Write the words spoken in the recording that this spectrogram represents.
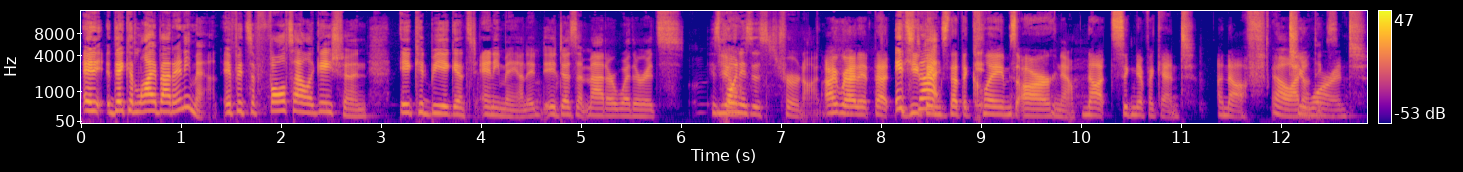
And they could lie about any man. If it's a false allegation, it could be against any man. It, it doesn't matter whether it's. His Yeah. point is, it's true or not. I read it that It's he not- thinks that the claims are No. not significant enough Oh, I to think so. warrant.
